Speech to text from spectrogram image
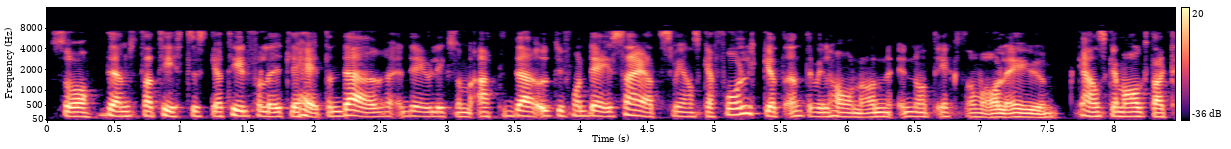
Så den statistiska tillförlitligheten där, det är ju liksom att där utifrån det säga att svenska folket inte vill ha någon, något extra val är ju ganska magstarkt.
